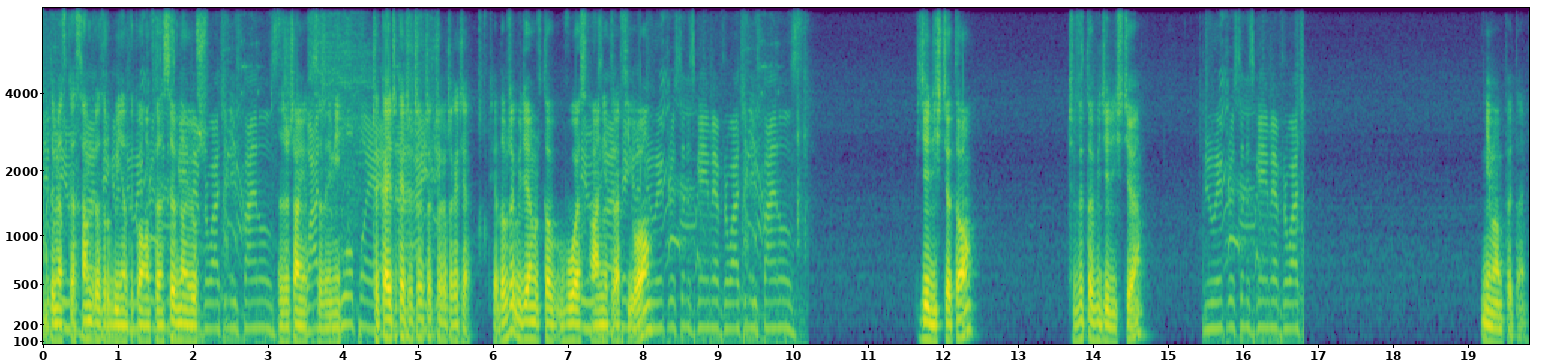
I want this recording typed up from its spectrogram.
Natomiast Cassandra zrobili na taką ofensywną już z rzeczami ofensywnymi. Czekaj, czekaj, czekaj, czekaj, czekaj, czekajcie. Czy ja dobrze widziałem, że to w USA nie trafiło? Widzieliście to? Czy wy to widzieliście? Nie mam pytań.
